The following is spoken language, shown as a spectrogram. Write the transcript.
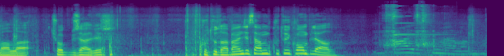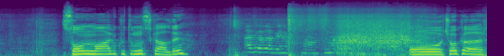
Valla çok güzel bir kutu da. Bence sen bu kutuyu komple al. Son mavi kutumuz kaldı. Hadi o da benim şansıma. Oo çok ağır.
